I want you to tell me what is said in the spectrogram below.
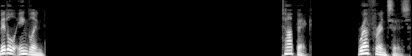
Middle England. References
